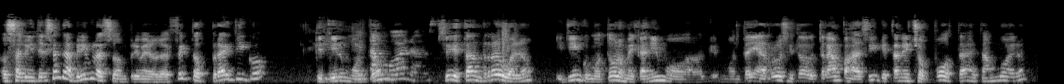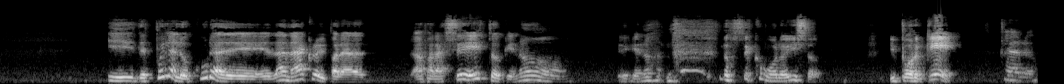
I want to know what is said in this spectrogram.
O sea, lo interesante de la película son, primero, los efectos prácticos, que tiene un montón. Están buenos. Sí, están re buenos. Y tienen como todos los mecanismos, montañas rusas y todo, trampas así, que están hechos postas, están buenos. Y después la locura de Dan Aykroyd para, para hacer esto que no. que no, no sé cómo lo hizo. ¿Y por qué? Claro.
